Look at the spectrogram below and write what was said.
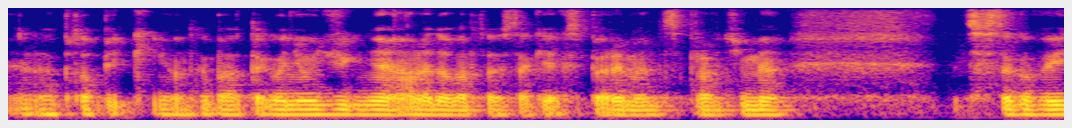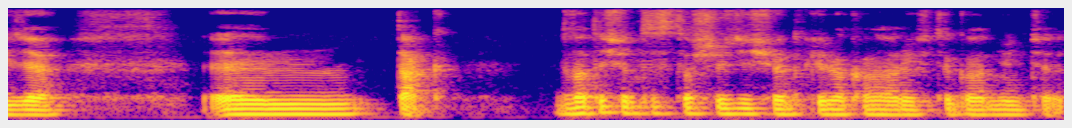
laptopik i on chyba tego nie udźwignie, ale dobra, to jest taki eksperyment, sprawdzimy co z tego wyjdzie. Ym, tak. 2160 kilokalorii w tygodniu ty-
